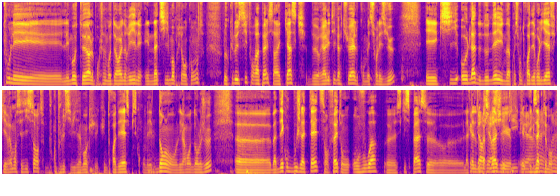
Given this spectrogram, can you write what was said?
tous les les moteurs, le prochain moteur Unreal est, est nativement pris en compte. L'Oculus Rift, on rappelle, c'est un casque de réalité virtuelle qu'on met sur les yeux et qui, au-delà de donner une impression 3D relief qui est vraiment saisissante, beaucoup plus évidemment qu'u- qu'une 3DS puisqu'on est dans, on est vraiment dans le jeu. Euh, bah, dès qu'on bouge la tête, en fait, on, on voit euh, ce qui se passe, euh, la tête de personnage est, euh, exactement. ouais, ouais.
